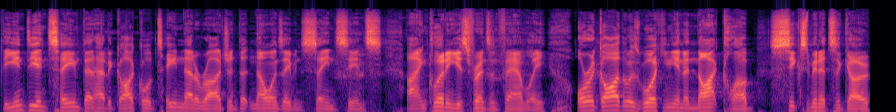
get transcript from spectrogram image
The Indian team that had a guy called T Natarajan that no one's even seen since, uh, including his friends and family, or a guy that was working in a nightclub six minutes ago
